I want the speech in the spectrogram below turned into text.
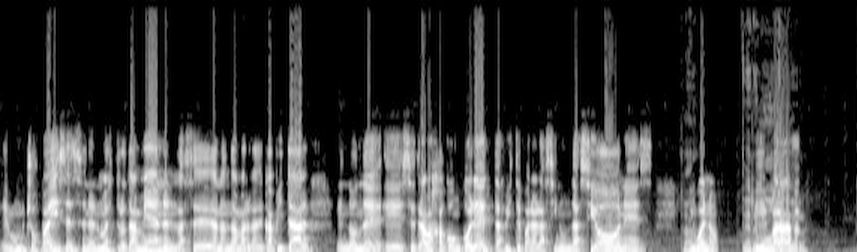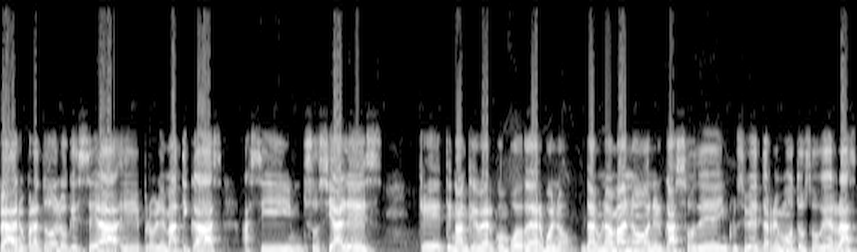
en muchos países, en el nuestro también, en la sede de Ananda Marga de Capital, en donde se trabaja con colectas, ¿viste? Para las inundaciones. Y bueno, para... Claro, para todo lo que sea eh, problemáticas así sociales que tengan que ver con poder, bueno, dar una mano en el caso de inclusive de terremotos o guerras,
